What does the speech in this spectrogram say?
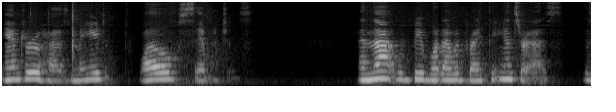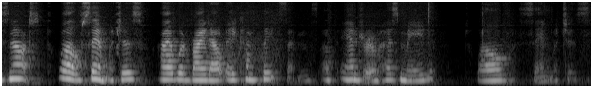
Andrew has made 12 sandwiches. And that would be what I would write the answer as. Is not 12 sandwiches. I would write out a complete sentence of Andrew has made 12 sandwiches.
